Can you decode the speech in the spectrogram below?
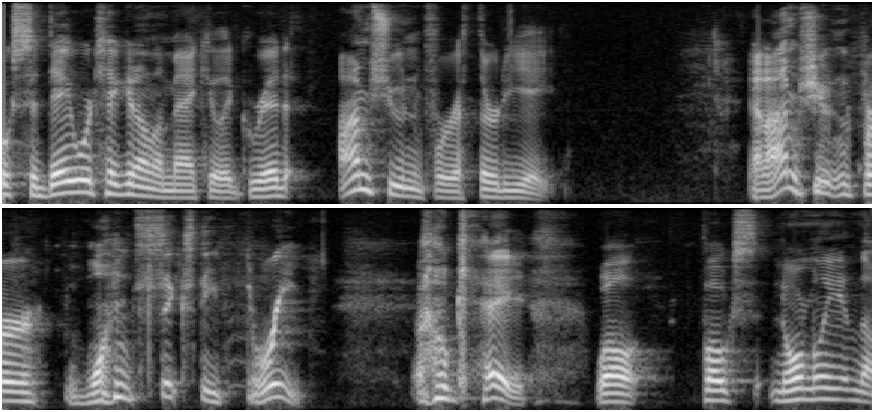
Folks, today we're taking on the Immaculate Grid. I'm shooting for a 38. And I'm shooting for 163. Okay. Well, folks, normally in the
